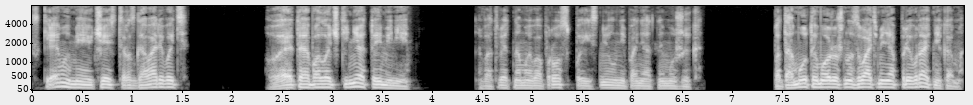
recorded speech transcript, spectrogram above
«С кем имею честь разговаривать?» «У этой оболочки нет имени», — в ответ на мой вопрос пояснил непонятный мужик. «Потому ты можешь называть меня привратником.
